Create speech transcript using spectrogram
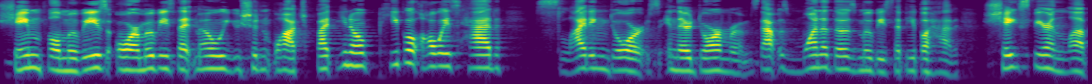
shameful movies or movies that no you shouldn't watch but you know people always had sliding doors in their dorm rooms that was one of those movies that people had shakespeare in love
